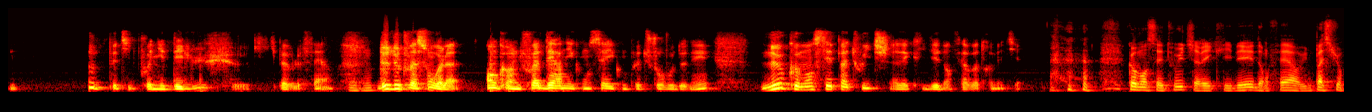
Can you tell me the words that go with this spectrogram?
une toute petite poignée d'élus qui, peuvent le faire. Mhm. De toute façon, voilà, encore une fois, dernier conseil qu'on peut toujours vous donner, ne commencez pas Twitch avec l'idée d'en faire votre métier. commencez Twitch avec l'idée d'en faire une passion,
